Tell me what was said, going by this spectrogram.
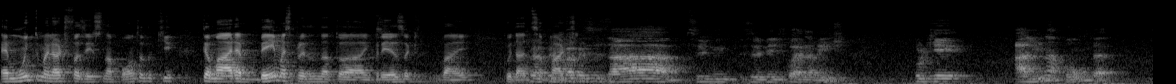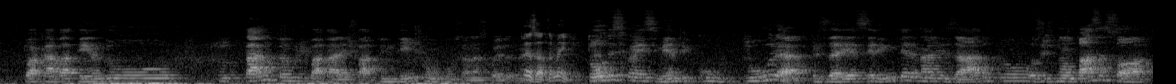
é muito melhor de fazer isso na ponta do que ter uma área bem mais presente na tua empresa que vai cuidar dessa Vai- parte. Vai precisar, se se eu entendi corretamente, porque ali na ponta, tu acaba tendo. Tu tá no campo de batalha de fato, tu entende como funcionam as coisas, né? Exatamente. Todo esse conhecimento e cultura precisaria ser internalizado, pro, ou seja, tu não passa só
